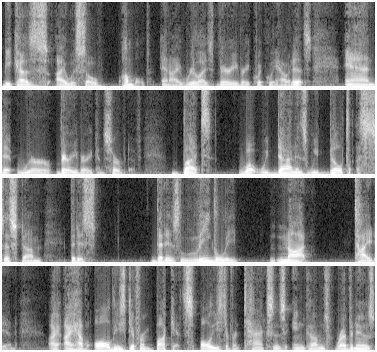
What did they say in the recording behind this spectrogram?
because I was so humbled and I realized very, very quickly how it is. And we're very, very conservative. But what we've done is we've built a system that is that is legally not tied in. I, I, have all these different buckets, all these different taxes, incomes, revenues.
